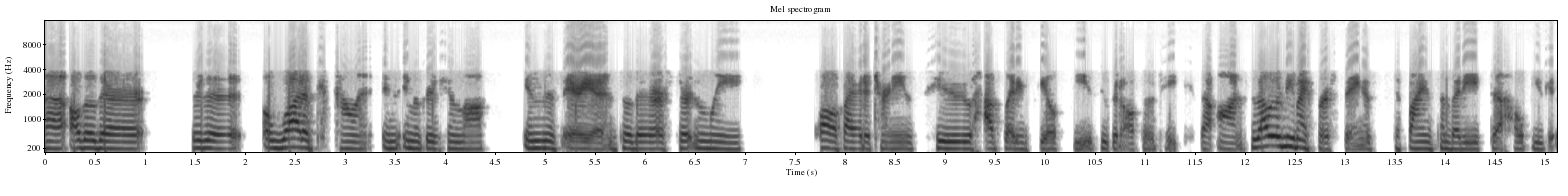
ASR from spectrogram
Uh, although there there's a, a lot of talent in immigration law in this area, and so there are certainly qualified attorneys who have sliding scale fees who could also take that on. So that would be my first thing is to find somebody to help you get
